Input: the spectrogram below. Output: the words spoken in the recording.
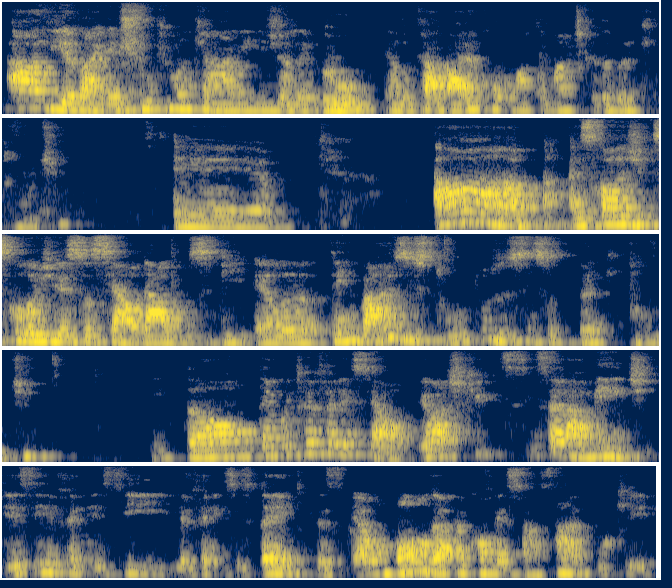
a Lia Weiner Schuckmann, que a Aline já lembrou, ela trabalha com a temática da branquitude. É, a, a Escola de Psicologia Social da USP, ela tem vários estudos assim, sobre branquitude, então tem muito referencial. Eu acho que, sinceramente, esse, esse referências técnicas é um bom lugar para começar, sabe? Porque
